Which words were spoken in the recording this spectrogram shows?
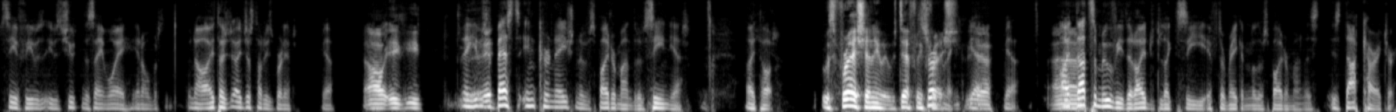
see if he was he was shooting the same way, you know. But no, I thought I just thought he was brilliant. Yeah, Oh, he, he, he was the best incarnation of Spider Man that I've seen yet. I thought It was fresh anyway. It was definitely certainly, fresh. yeah, Yeah. Yeah. um, I, that's a movie that I'd like to see if they're making another Spider Man. Is is that character?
